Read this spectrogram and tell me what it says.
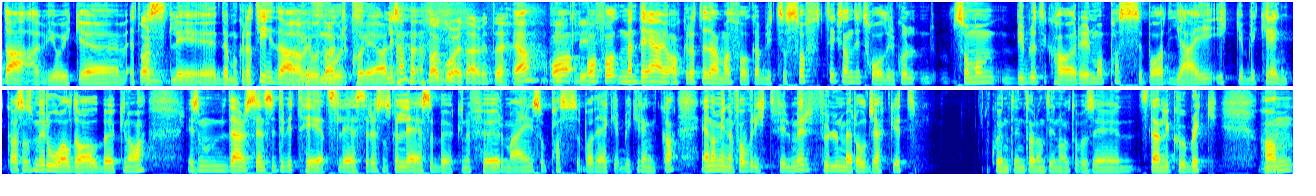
da er vi jo ikke et vestlig demokrati. Da Da er er vi jo. Nord-Korea, liksom. Da går det til helvete. Ja, og, og folk, Men det er jo akkurat det der med at folk har blitt så soft. De tåler ikke Som om bibliotekarer må passe på at jeg ikke blir krenka. Sånn som i Roald Dahl-bøkene òg. Liksom, det er sensitivitetslesere som skal lese bøkene før meg, som passer på at jeg ikke blir krenka. En av mine favorittfilmer, Full Metal Jacket, Quentin Tarantino, holdt jeg på å si, Stanley Kubrick, han,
